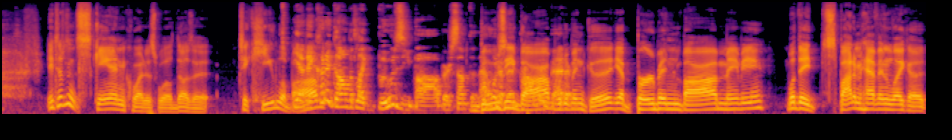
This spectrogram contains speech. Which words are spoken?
it doesn't scan quite as well, does it? Tequila Bob. Yeah, they could have gone with like Boozy Bob or something. That Boozy Bob would have been good. Yeah, Bourbon Bob maybe. Would they spot him having like a,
